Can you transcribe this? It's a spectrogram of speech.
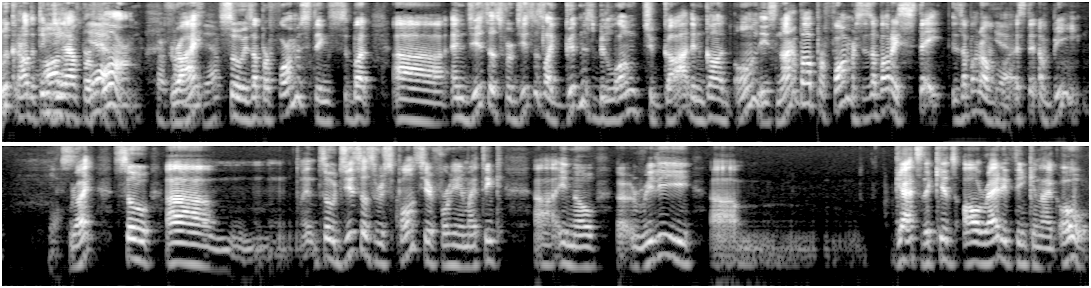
look at all the things All you the- have performed Performance, right? yeah. so it's a performance thing but uh and jesus for jesus like goodness belong to god and god only. It's not about performance. It's about a state. It's about a, Yeah. a state of being. Yes. right? So um and so jesus response here for him i think uh you know uh, really um gets the kids already thinking like oh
